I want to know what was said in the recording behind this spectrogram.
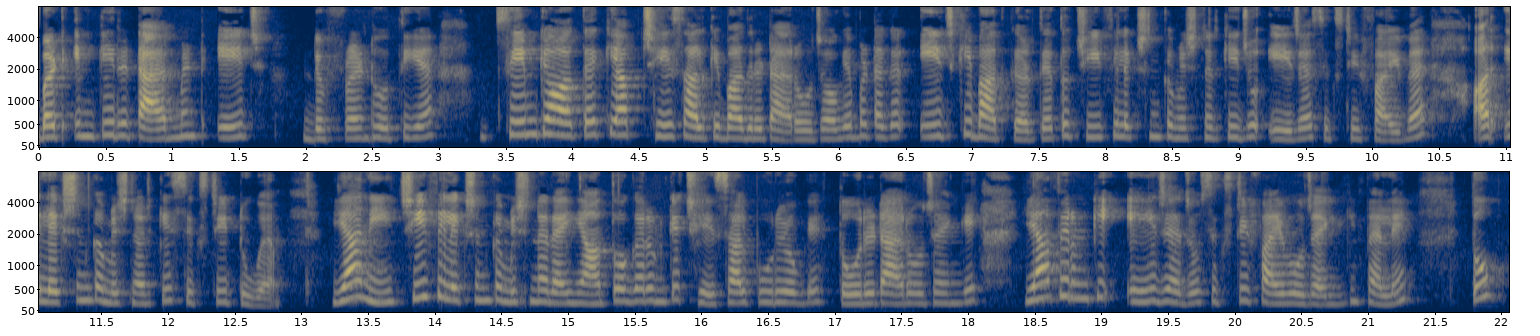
बट इनकी रिटायरमेंट एज डिफरेंट होती है। सेम क्या होता है कि आप छः साल के बाद रिटायर हो जाओगे बट अगर एज की बात करते हैं तो चीफ इलेक्शन कमिश्नर की जो एज है सिक्सटी फाइव है, और इलेक्शन कमिश्नर की सिक्सटी टू है। यानी चीफ इलेक्शन कमिश्नर है, या तो अगर उनके छः साल पूरे हो गए तो रिटायर हो जाएँगे, या फिर उनकी एज है जो सिक्सटी फाइव हो जाएगी पहले तो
